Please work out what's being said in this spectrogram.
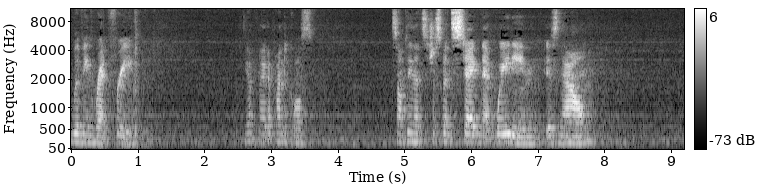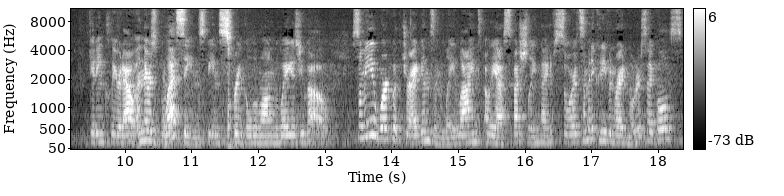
Living rent free. Yep, Knight of Pentacles. Something that's just been stagnant, waiting, is now getting cleared out. And there's blessings being sprinkled along the way as you go. Some of you work with dragons and ley lines. Oh yeah, especially Knight of Swords. Somebody could even ride motorcycles.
